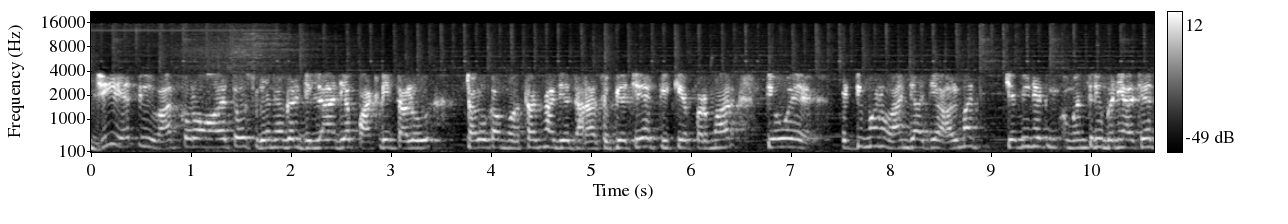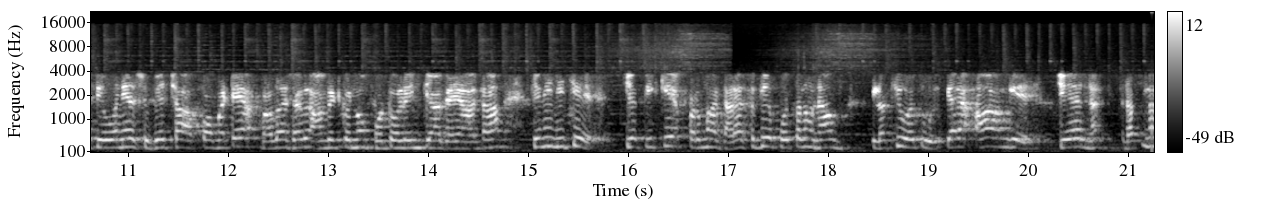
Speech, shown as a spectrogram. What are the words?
જી હેતવી વાત કરવામાં આવે તો સુરેન્દ્રનગર જિલ્લાના જે પાટડી તાલુ, તાલુકા મથકના જે ધારાસભ્ય છે, પી કે પરમાર, તેઓએ પ્રદ્યુમન વાંઝા જે હાલમાં કેબિનેટ મંત્રી બન્યા છે, તેઓને શુભેચ્છા આપવા માટે બાબા સાહેબ આંબેડકરનો ફોટો લઈને ત્યાં ગયા હતા. તેની નીચે જે પી કે પરમાર ધારાસભ્ય પોતાનું નામ લખ્યું હતું, ત્યારે આ અંગે જે રત્ન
